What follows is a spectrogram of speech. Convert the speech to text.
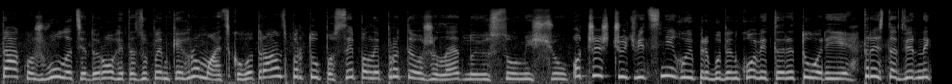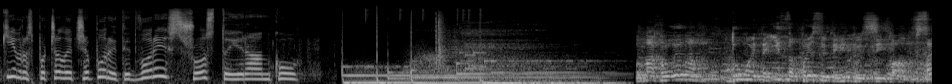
Також вулиці, дороги та зупинки громадського транспорту посипали протиожеледною сумішчю. Очищують від снігу і прибудинкові території. 300 двірників розпочали чепурити двори з 6 ранку. Одна хвилина, думайте і записуйте відповідь свій план. Все,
